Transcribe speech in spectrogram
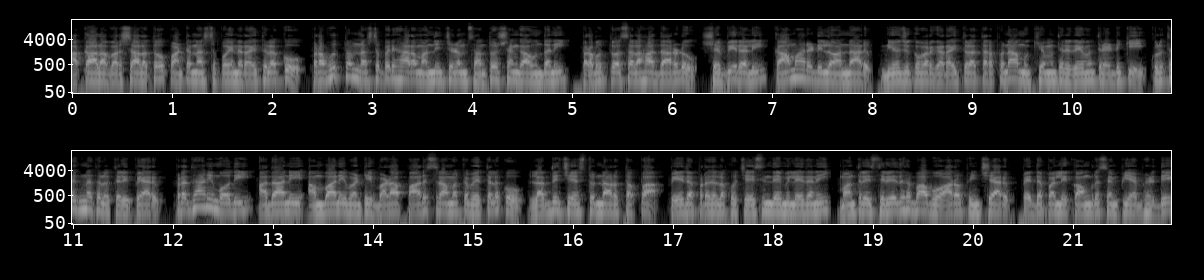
అకాల వర్షాలతో పంట నష్టపోయిన రైతులకు ప్రభుత్వం నష్టపరిహారం అందించడం సంతోషంగా ఉందని ప్రభుత్వ సలహాదారుడు షబీర్ అలీ కామారెడ్డిలో అన్నారు. నియోజకవర్గ రైతుల తరఫున ముఖ్యమంత్రి రేవంత్ రెడ్డికి కృతజ్ఞతలు తెలిపారు. ప్రధాని మోదీ అదానీ అంబానీ వంటి బడా పారిశ్రామికవేత్తలకు లబ్ధి చేస్తున్నారు తప్ప పేద ప్రజలకు చేసిందేమీ లేదని మంత్రి శ్రీధర్బాబు ఆరోపించారు. పెద్దపల్లి కాంగ్రెస్ ఎంపీ అభ్యర్థి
